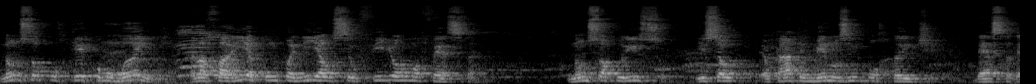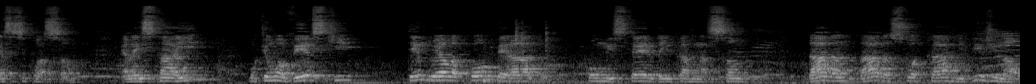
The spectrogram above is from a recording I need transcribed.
não só porque, como mãe, ela faria companhia ao seu filho a uma festa. Não só por isso, isso é o, é o caráter menos importante dessa, dessa situação. Ela está aí porque, uma vez que, tendo ela cooperado com o mistério da encarnação, dada, dada a sua carne virginal,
